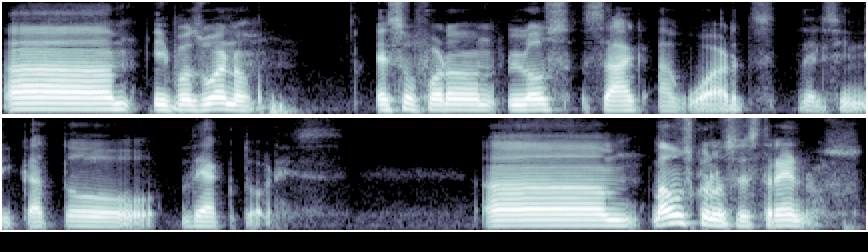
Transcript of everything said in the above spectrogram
Ah, y pues bueno, esos fueron los SAG Awards del Sindicato de Actores. Ah, vamos con los estrenos.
